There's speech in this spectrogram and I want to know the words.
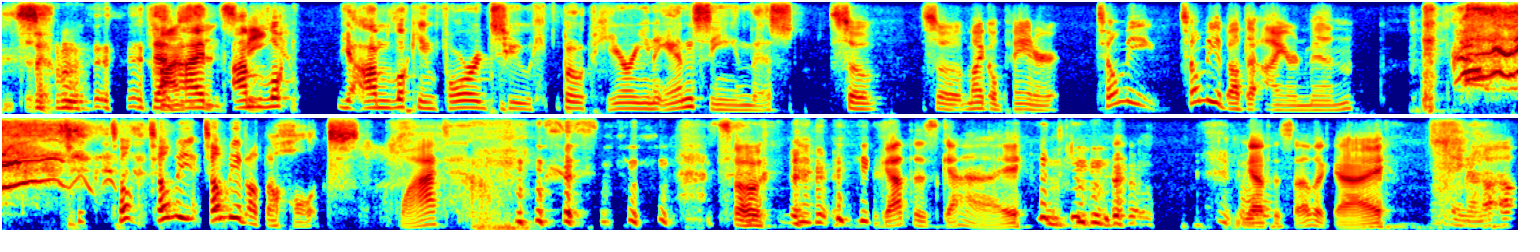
Just That I, Constant I'm look. Yeah, I'm looking forward to both hearing and seeing this. so so Michael Painter, tell me tell me about the Iron Men. tell, tell me tell me about the Hulks. what? so you got this guy. You got this other guy. Hang on, I'll,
